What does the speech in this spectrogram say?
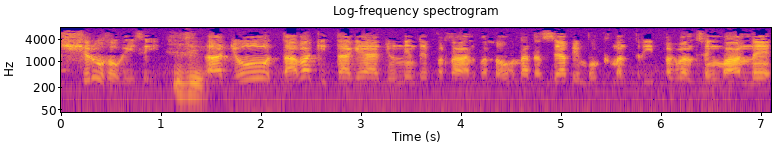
ਸ਼ੁਰੂ ਹੋ ਗਈ ਸੀ। ਜੀ। ਦਾਵਾ ਕੀਤਾ ਗਿਆ ਯੂਨੀਅਨ ਦੇ ਪ੍ਰਧਾਨ ਵੱਲੋਂ ਉਹਨਾਂ ਦੱਸਿਆ ਵੀ ਮੁੱਖ ਮੰਤਰੀ ਭਗਵੰਤ ਸਿੰਘ ਮਾਨ ਨੇ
